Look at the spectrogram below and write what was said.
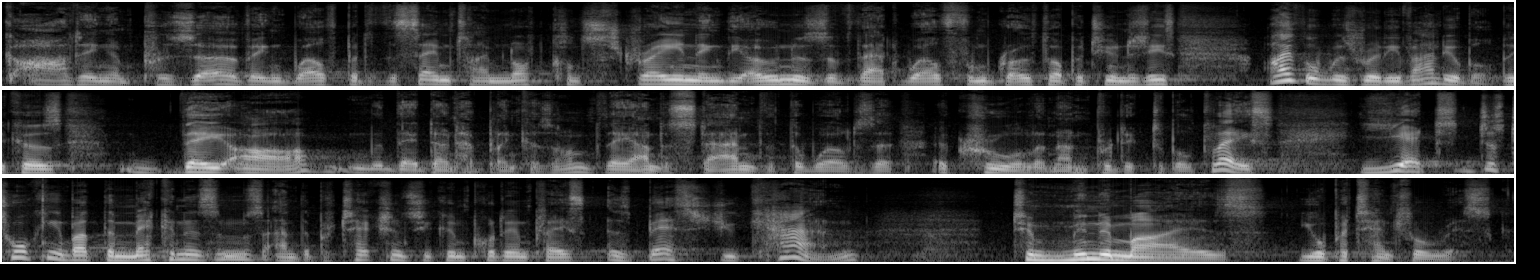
guarding and preserving wealth, but at the same time not constraining the owners of that wealth from growth opportunities, I thought was really valuable because they are, they don't have blinkers on, they understand that the world is a, a cruel and unpredictable place. Yet, just talking about the mechanisms and the protections you can put in place as best you can to minimize your potential risk.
